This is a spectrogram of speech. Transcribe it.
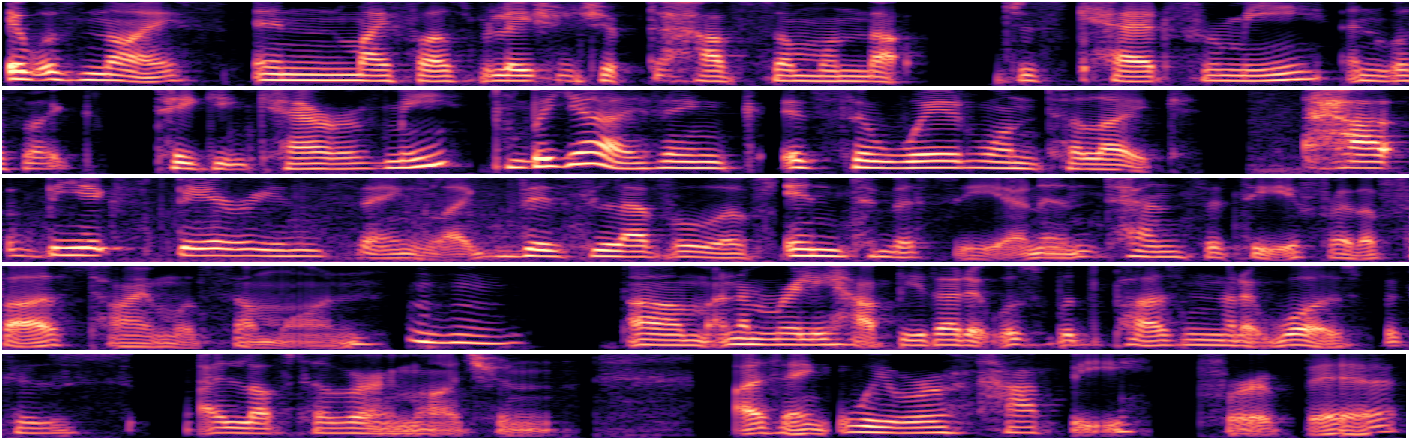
it was nice in my first relationship to have someone that just cared for me and was like taking care of me. But yeah, I think it's a weird one to like ha- be experiencing like this level of intimacy and intensity for the first time with someone. Mhm. Um, and I'm really happy that it was with the person that it was because I loved her very much and I think we were happy for a bit.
